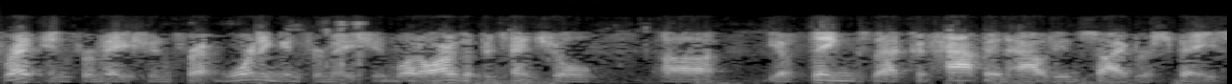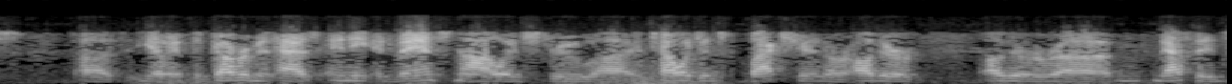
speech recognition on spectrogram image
threat information, threat warning information. What are the potential, uh, you know, things that could happen out in cyberspace? Uh, you know, if the government has any advanced knowledge through uh, intelligence collection or other other uh, methods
